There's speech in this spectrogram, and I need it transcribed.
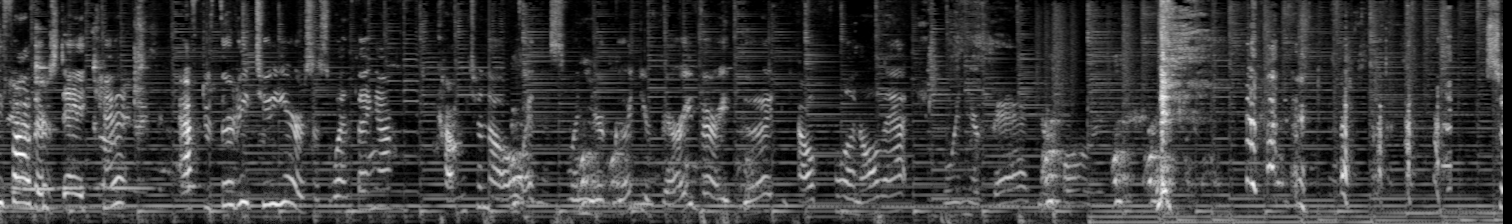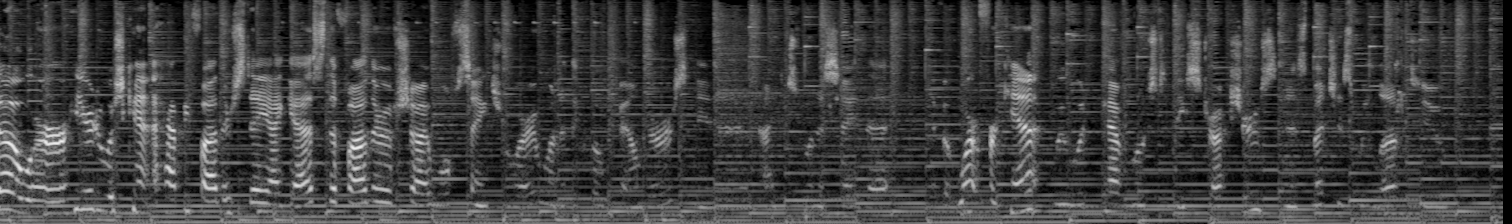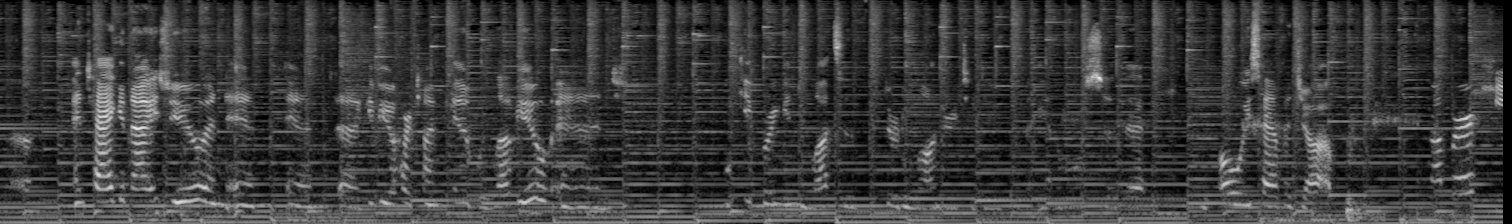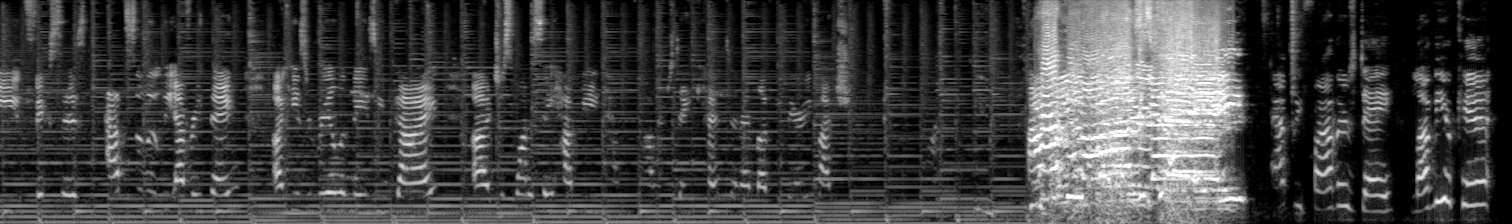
Happy Father's Day, Kent. After 32 years is one thing I've come to know, and it's when you're good, you're very, very good and helpful and all that. But when you're bad, you're horrid. So we're here to wish Kent a happy Father's Day, I guess. The father of Shy Wolf Sanctuary, one of the co-founders, and I just want to say that if it weren't for Kent, we wouldn't have most of these structures. And as much as we love to antagonize you and and and uh, give you a hard time, Kent, we love you, and we'll keep bringing you lots of dirty laundry to do with the animals, so that you always have a job. Rumper. He fixes absolutely everything. Uh, he's a real amazing guy. Uh, just want to say happy, happy Father's Day, Kent, and I love you very much. Happy Father's Day! Happy Father's Day. Love you, Kent.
